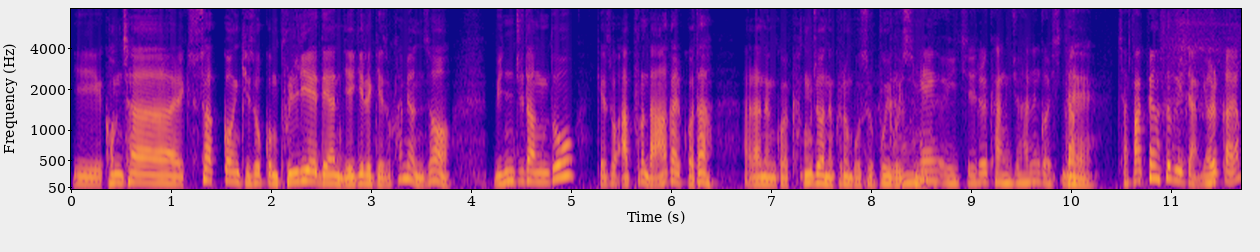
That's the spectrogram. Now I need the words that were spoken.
이 검찰 수사권 기소권 분리에 대한 얘기를 계속하면서 민주당도 계속 앞으로 나아갈 거다. 있다라는 걸 강조하는 그런 모습을 보이고 있습니다. 강행 의지를 강조하는 것이다. 네. 자, 박병석 의장 열까요?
